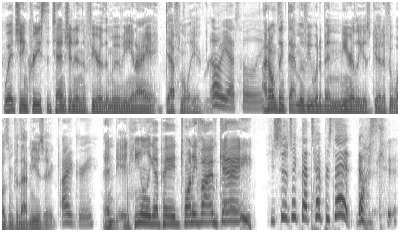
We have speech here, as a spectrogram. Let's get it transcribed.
which increased the tension and the fear of the movie, and I definitely agree. Oh yeah, totally. I don't think that movie would have been nearly as good if it wasn't for that music. I agree. And and he only got paid 25k. He should have took that ten percent. No, I was kidding.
